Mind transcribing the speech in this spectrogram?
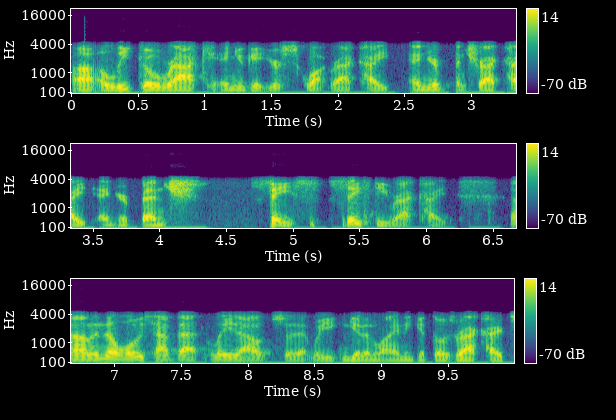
uh, Eleiko rack, and you get your squat rack height and your bench rack height and your bench face safety rack height. Um, and they'll always have that laid out so that way you can get in line and get those rack heights.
